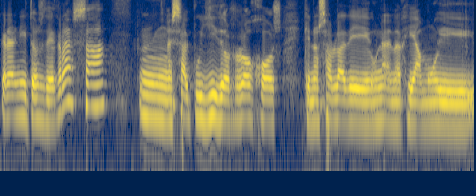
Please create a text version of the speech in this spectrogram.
granitos de grasa, mm, salpullidos rojos, que nos habla de una energía muy,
